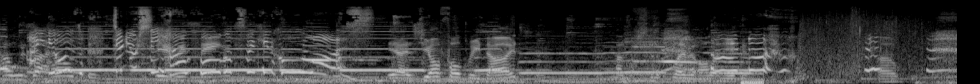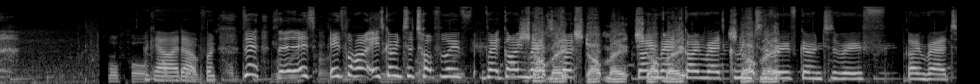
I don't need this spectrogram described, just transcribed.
How was I that knew. it? Did you see how full the freaking hole was? Yeah, it's your fault we died. I'm just gonna blame it all on you. Um, all for Okay, I doubt front. confirmed The, it's the, it's, it's behind. It's going to the top roof. Red, going Stop, red. mate. Stop, mate. Going Stop, red. mate. Going red. Coming Stop, to the mate. roof. Going to the roof. Going red.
